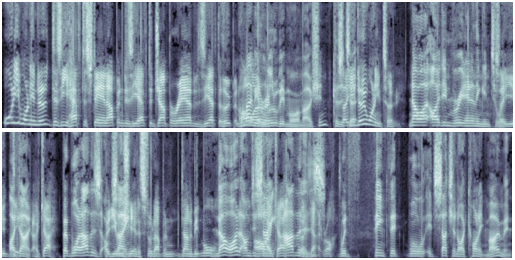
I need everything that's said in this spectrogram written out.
What do you want him to do? Does he have to stand up and does he have to jump around and does he have to hoop and Well, maybe a and- little bit more emotion because So you do want him to? No, I, I didn't read anything into So it. you I don't. Okay. But what others? But I'm you saying, wish he had stood up and done a bit more. No, I, I'm just Oh, saying okay. others Okay, right. would think that, well, it's such an iconic moment.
